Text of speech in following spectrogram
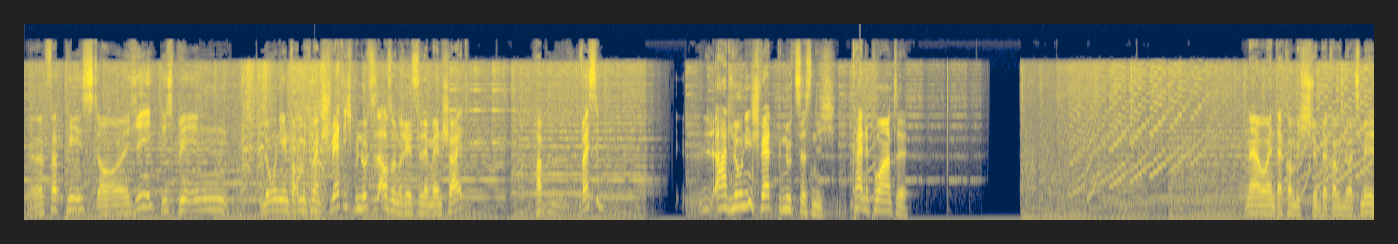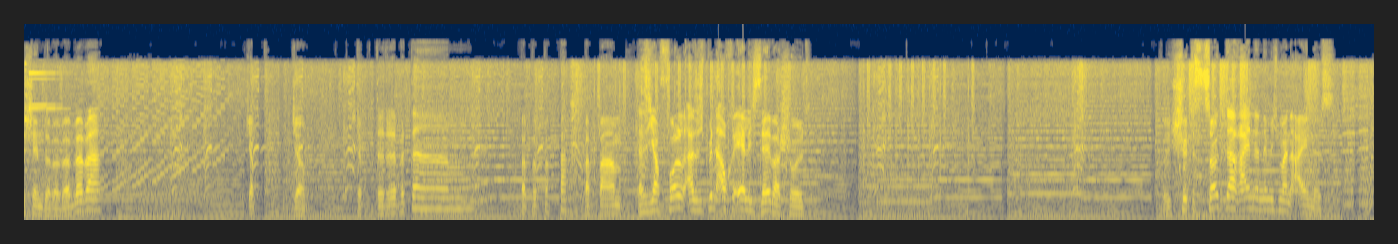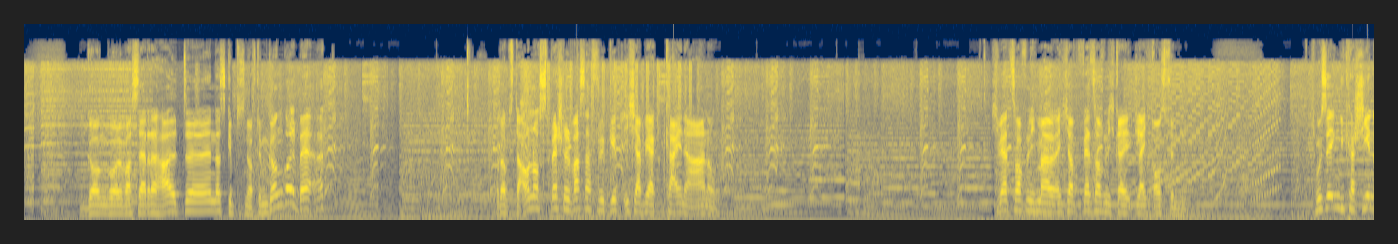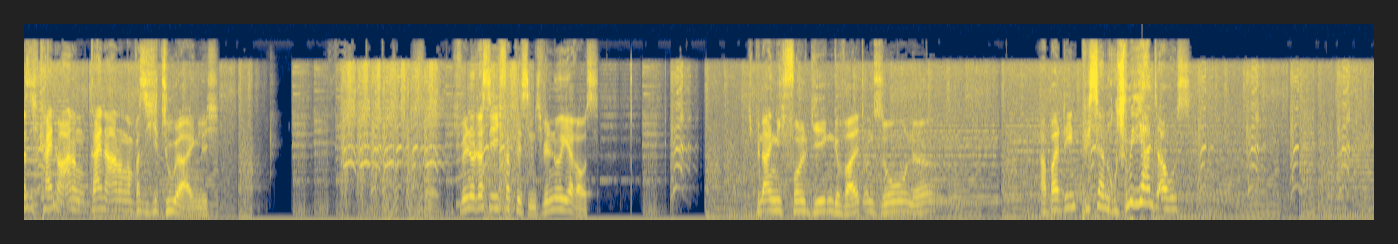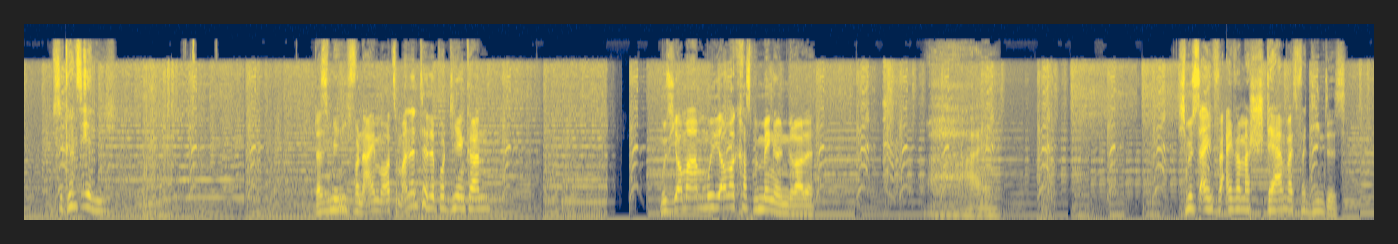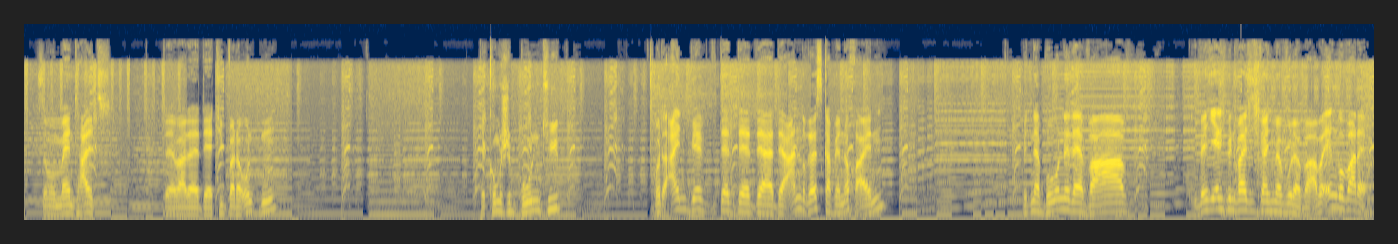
Ja, verpisst euch. Ich bin Lonien. Warum ich mein Schwert nicht benutze, ist auch so ein Rätsel der Menschheit. Hab, weißt du, hat Lonien Schwert benutzt das nicht. Keine Pointe. Na, Moment, da komme ich, stimmt, da komme ich nur als Minish hin, blablabla. Jump, jump. Dass ich auch voll, also ich bin auch ehrlich selber schuld. Ich schütte das Zeug da rein, dann nehme ich mein eigenes. Gongol Wasser erhalten, das gibt es nur auf dem Gongolberg. Oder ob es da auch noch Special Wasser für gibt. Ich habe ja keine Ahnung. Ich werde es hoffentlich mal, ich werde es hoffentlich gleich, gleich rausfinden. Ich muss irgendwie kaschieren, dass ich keine Ahnung, keine Ahnung habe, was ich hier tue eigentlich. Ich will nur, dass sie sich verpissen. Ich will nur hier raus. Bin eigentlich voll gegen Gewalt und so, ne? Aber den Pissern rutsch mir die Hand aus. Bist du ganz ehrlich? Dass ich mich nicht von einem Ort zum anderen teleportieren kann? Muss ich auch mal, muss ich auch mal krass bemängeln gerade. Oh, ich müsste einfach, einfach mal sterben, weil es verdient ist. So, Moment, halt. Der war der, der Typ war da unten. Der komische Bohnentyp. Und ein, der, der, der, der andere, es gab ja noch einen. Mit einer Bohne, der war... Wenn ich ehrlich bin, weiß ich gar nicht mehr, wo der war. Aber irgendwo war der.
